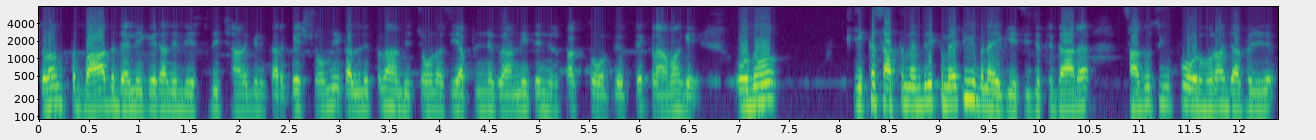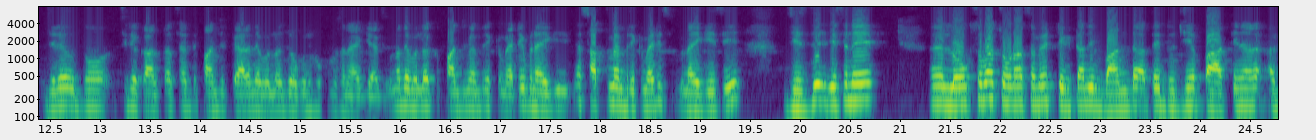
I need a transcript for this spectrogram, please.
ਤੁਰੰਤ ਬਾਅਦ ਡੈਲੀਗੇਟਾਂ ਦੀ ਲਿਸਟ ਦੀ ਛਾਣਬੀਨ ਕਰਕੇ ਸ਼੍ਰੋਮਣੀ ਅਕਾਲੀ ਦਲ ਪ੍ਰਧਾਨ ਦੀ ਚੋਣ ਅਸੀਂ ਆਪਣੀ ਨਿਗਰਾਨੀ ਤੇ ਨਿਰਪੱਖ ਤੌਰ ਦੇ ਉੱਤੇ ਕਰਾਵਾਂਗੇ। ਉਦੋਂ ਇੱਕ ਸੱਤ ਮੈਂਬਰੀ ਕਮੇਟੀ ਵੀ ਬਣਾਈ ਗਈ ਸੀ, ਜਥੇਦਾਰ ਸਾਧੂ ਸਿੰਘ ਭੋਰ ਹੋਰਾਂ ਜਾਂ ਫਿਰ ਜਿਹੜੇ- ਉਦੋਂ ਸ੍ਰੀ ਅਕਾਲ ਤਖਤ ਸਾਹਿਬ ਦੇ ਪੰਜ ਪਿਆਰਿਆਂ ਦੇ ਵੱਲੋਂ ਜੋ ਕੁਝ ਹੁਕਮ ਸੁਣਾਇਆ ਗਿਆ ਸੀ, ਉਹਨਾਂ ਦੇ ਵੱਲੋਂ ਇੱਕ ਪੰਜ ਮੈਂਬਰੀ ਕਮੇਟੀ ਬਣਾਈ ਗਈ, ਜਾਂ ਸੱਤ ਮੈਂਬਰੀ ਕਮੇਟੀ ਬਣਾਈ ਗਈ ਸੀ, ਜਿਸ ਦੇ, ਜਿਸ ਨੇ ਲੋਕ ਸਭਾ ਚੋਣਾਂ ਸਮੇਂ ਟਿਕਟਾਂ ਦੀ ਵੰਡ ਅਤੇ ਦੂਜੀਆਂ ਪਾਰਟੀਆਂ ਨਾਲ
